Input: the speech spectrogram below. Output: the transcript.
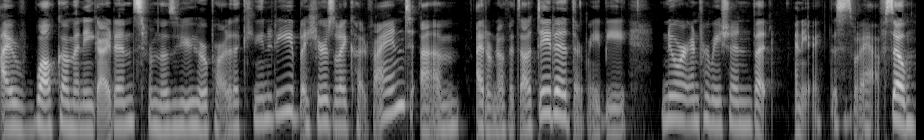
I welcome any guidance from those of you who are part of the community, but here's what I could find. Um, I don't know if it's outdated. There may be newer information, but anyway, this is what I have. So,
